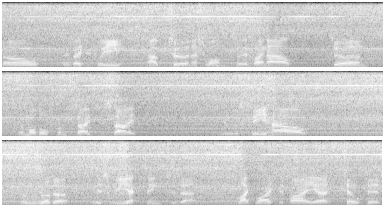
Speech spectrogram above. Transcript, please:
so they basically now turn as one. So if I now turn the model from side to side you will see how the rudder is reacting to that. Likewise if I uh, tilt it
